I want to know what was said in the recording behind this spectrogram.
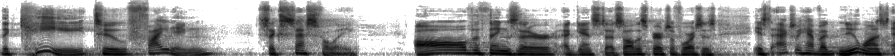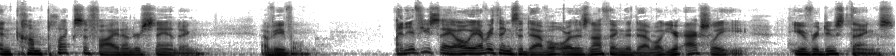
the key to fighting successfully all the things that are against us, all the spiritual forces, is to actually have a nuanced and complexified understanding of evil. And if you say, oh, everything's the devil or there's nothing the devil, you're actually, you've reduced things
